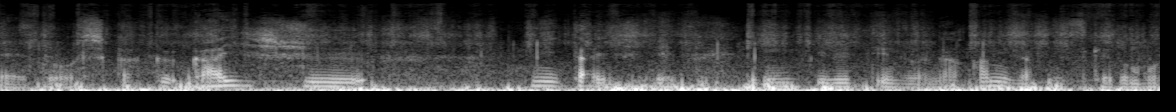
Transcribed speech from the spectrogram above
えーと、四角外周に対してインフィルっていうのが中身なんですけども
